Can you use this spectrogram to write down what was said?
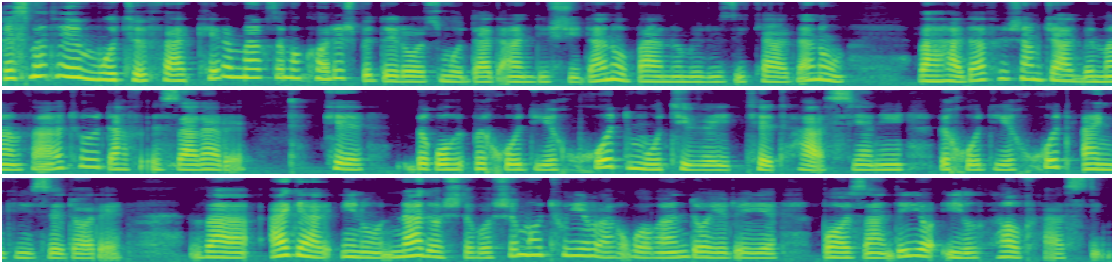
قسمت متفکر مغز ما کارش به دراز مدت اندیشیدن و برنامه ریزی کردن و و هدفش هم جلب منفعت و دفع ضرره که به خودی خود موتیویتد هست یعنی به خودی خود انگیزه داره. و اگر اینو نداشته باشه ما توی واقعا دایره بازنده یا ایل هلف هستیم.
